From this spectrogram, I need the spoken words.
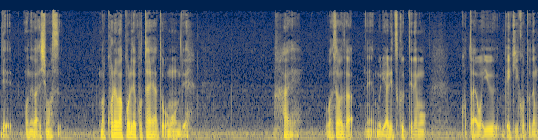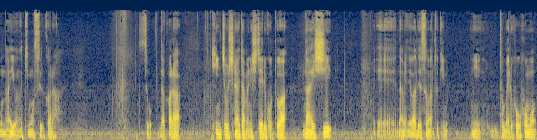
でお願いします。まあこれはこれで答えやと思うんで。はいわざわざね無理やり作ってでも答えを言うべきことでもないような気もするからそうだから緊張しないためにしていることはないしえー、涙が出そうな時に止める方法も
